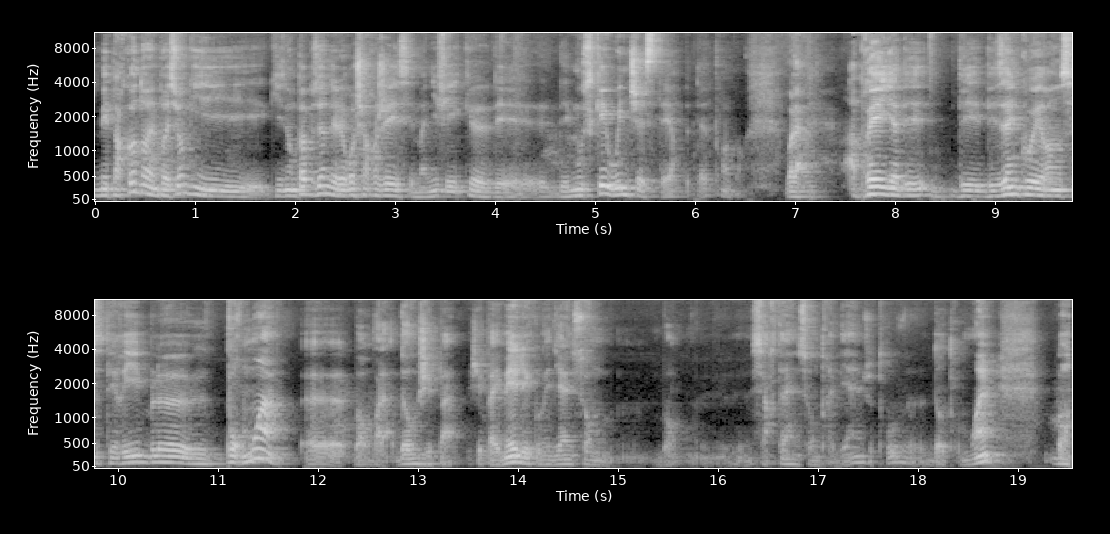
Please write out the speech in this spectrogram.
mais par contre, on a l'impression qu'ils n'ont pas besoin de les recharger. C'est magnifique. Des, des, mousquets Winchester, peut-être. Voilà. Après, il y a des, incohérences terribles euh, pour moi. Euh, bon, voilà. Donc, j'ai pas, j'ai pas aimé. Les comédiens sont, certains sont très bien, je trouve, d'autres moins. Bon,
